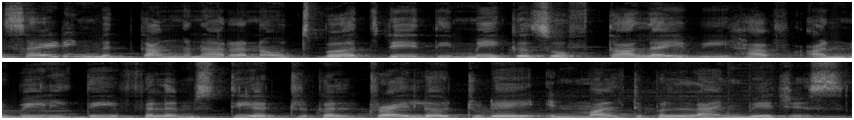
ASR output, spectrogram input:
Coinciding with Kangana Ranaut's birthday, the makers of Thalaivi have unveiled the film's theatrical trailer today in multiple languages.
